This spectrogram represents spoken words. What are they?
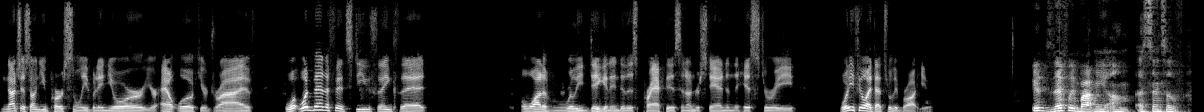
not just on you personally, but in your your outlook, your drive? What what benefits do you think that a lot of really digging into this practice and understanding the history? What do you feel like that's really brought you? It's definitely brought me um, a sense of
